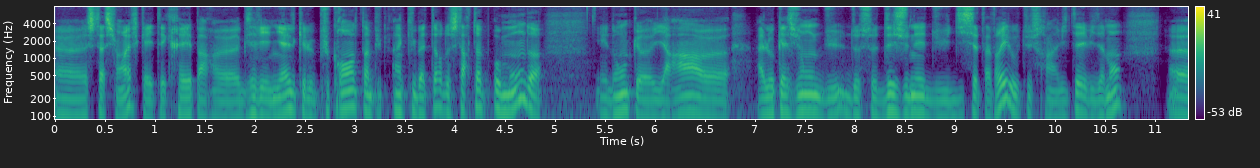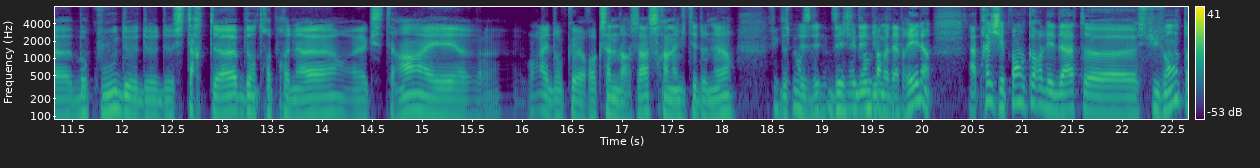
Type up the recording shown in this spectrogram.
Euh, Station F, qui a été créée par euh, Xavier Niel, qui est le plus grand incubateur de start-up au monde. Et donc, euh, il y aura, à l'occasion de ce déjeuner du 17 avril, où tu seras invité évidemment, beaucoup de, de, start-up, d'entrepreneurs, etc. Et, donc, Roxane Varza sera l'invité d'honneur de ce déjeuner du mois d'avril. Après, je n'ai pas encore les dates suivantes.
